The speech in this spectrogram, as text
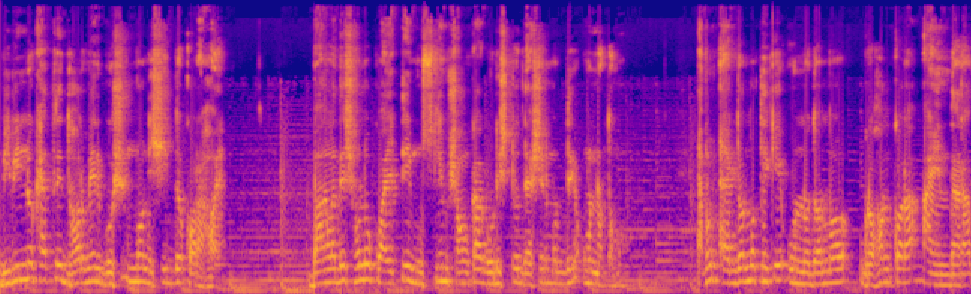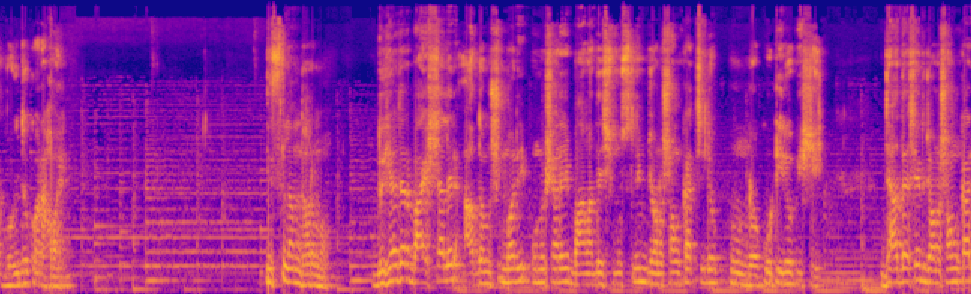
বিভিন্ন ক্ষেত্রে ধর্মের বৈষম্য নিষিদ্ধ করা হয়। বাংলাদেশ হলো কয়েকটি মুসলিম সংখ্যাগরিষ্ঠ দেশের মধ্যে অন্যতম। এবং এক ধর্ম থেকে অন্য ধর্ম গ্রহণ করা আইন দ্বারা বৈধ করা হয়। ইসলাম ধর্ম। দুই হাজার বাইশ সালের আদমশুমারি অনুসারে বাংলাদেশ মুসলিম জনসংখ্যা ছিল পনেরো কোটিরও বেশি, যা দেশের জনসংখ্যার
